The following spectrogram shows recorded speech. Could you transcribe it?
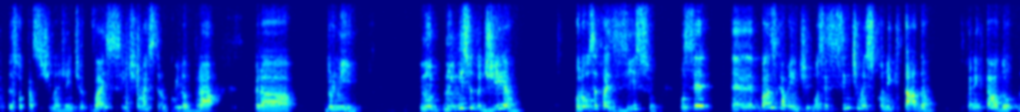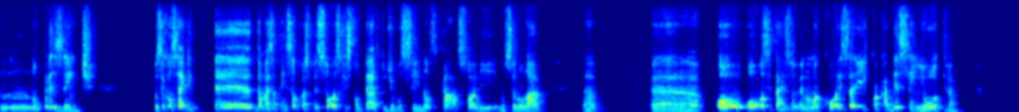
a pessoa que está assistindo a gente vai se sentir mais tranquila para dormir. E no, no início do dia, quando você faz isso, você é, basicamente você se sente mais conectada, conectado no presente. Você consegue é, dar mais atenção para as pessoas que estão perto de você e não ficar só ali no celular. Né? É, ou, ou você está resolvendo uma coisa e com a cabeça em outra.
